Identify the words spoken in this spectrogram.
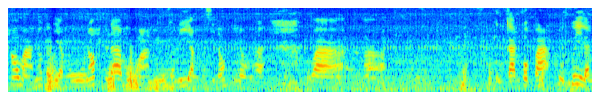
เฮาหมาเนาะก็เลี้ยงหมูเนาะเวลาหมูหมาหมูก็เลี้ยงจังซี่เนาะพี่น้องนะคะว่าเป็นการพบปะพูดคุยกัน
